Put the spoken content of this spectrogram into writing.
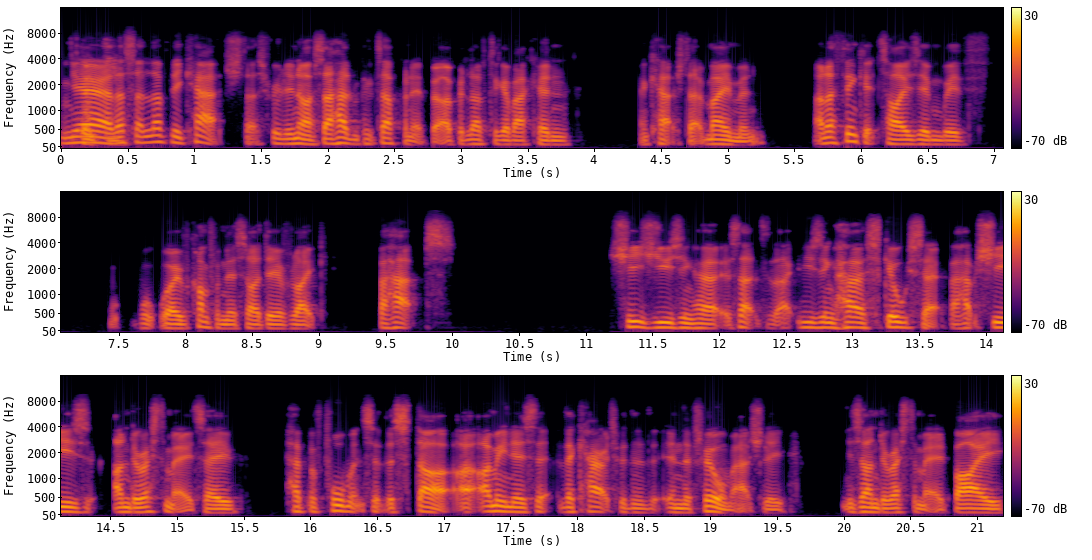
Yeah, that's a lovely catch. That's really nice. I hadn't picked up on it, but I would love to go back and and catch that moment. And I think it ties in with where we've come from this idea of like perhaps she's using her is that, that using her skill set. Perhaps she's underestimated. So her performance at the start, I, I mean, is the, the character in the, in the film actually is underestimated by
